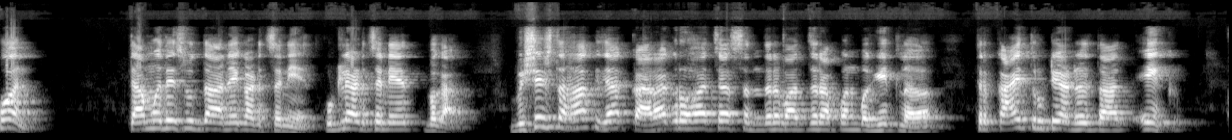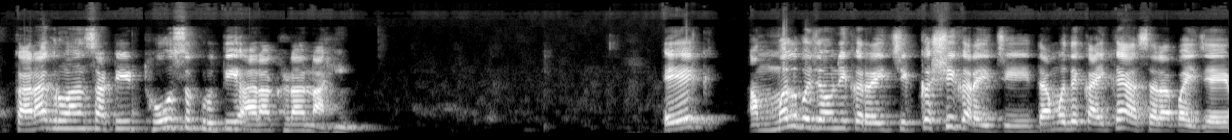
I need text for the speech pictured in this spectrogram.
पण त्यामध्ये सुद्धा अनेक अडचणी आहेत. कुठल्या अडचणी आहेत? बघा विशेषतः या कारागृहाच्या संदर्भात जर आपण बघितलं तर काय त्रुटी आढळतात? एक कारागृहांसाठी ठोस कृती आराखडा नाही. एक अंमलबजावणी करायची कशी करायची? त्यामध्ये काय काय असायला पाहिजे?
